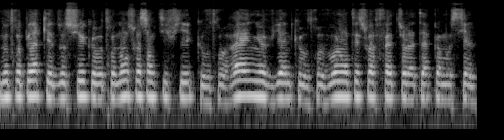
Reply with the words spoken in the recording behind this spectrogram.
Notre Père qui es aux cieux, que votre nom soit sanctifié, que votre règne vienne, que votre volonté soit faite sur la terre comme au ciel.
